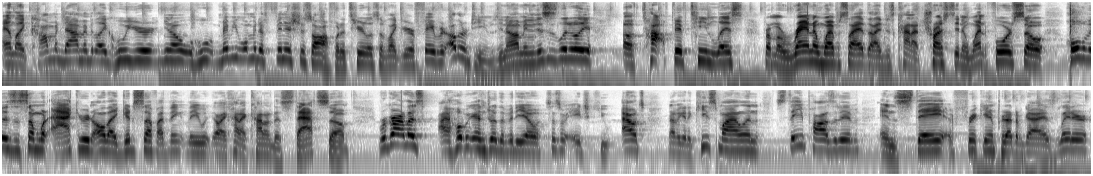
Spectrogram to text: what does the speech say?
and like comment down maybe like who you're, you know, who maybe you want me to finish this off with a tier list of like your favorite other teams. You know, I mean, this is literally a top 15 list from a random website that I just kind of trusted and went for. So hopefully this is somewhat accurate and all that good stuff. I think they like kind of counted the stats. So regardless, I hope you guys enjoyed the video. Sesame HQ out. Now we gotta keep smiling, stay positive, and stay freaking productive, guys. Later.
